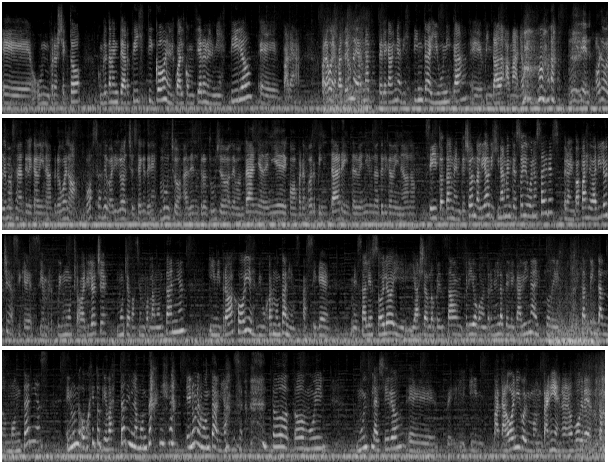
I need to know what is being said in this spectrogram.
Eh, un proyecto completamente artístico en el cual confiaron en mi estilo eh, para, para, bueno, para tener una, una telecabina distinta y única eh, pintada a mano. Muy bien, ahora volvemos a la telecabina, pero bueno, vos sos de Bariloche, o sea que tenés mucho adentro tuyo de montaña, de nieve, como para poder pintar e intervenir en una telecabina, ¿o no? Sí, totalmente. Yo en realidad originalmente soy de Buenos Aires, pero mi papá es de Bariloche, así que siempre fui mucho a Bariloche, mucha pasión por la montaña y mi trabajo hoy es dibujar montañas, así que me sale solo y, ayer lo pensaba en frío cuando terminé la telecabina, esto de estar pintando montañas en un objeto que va a estar en la montaña, en una montaña. Todo, todo muy, muy flashero eh, y, y patagónico y montañés, no, no puedo creerlo.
